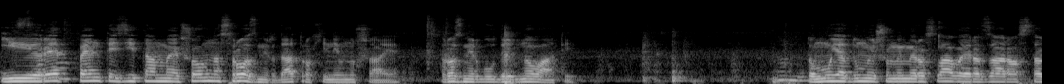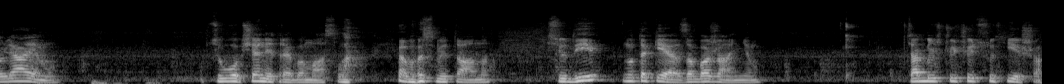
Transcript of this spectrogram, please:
І Red Fantasy там е, що в нас розмір, да, трохи не внушає. Розмір був дрібноватий. Мгм. Тому я думаю, що ми Мирослава і Розара оставляємо. Цю взагалі не треба масло або сметана. Сюди, ну таке, за бажанням. Ця більш чуть-чуть сухіша.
